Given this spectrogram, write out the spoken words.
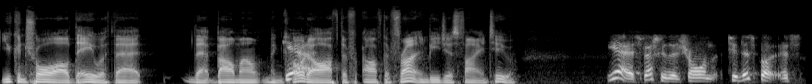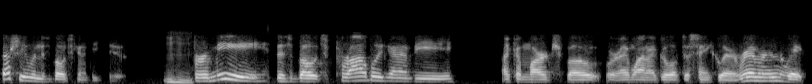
you control all day with that that bow mount Minn Kota Yeah. off the off the front and be just fine too. Yeah, especially the trolling to this boat, especially when this boat's going to be due. Mhm. For me, this boat's probably going to be like a March boat where I want to go up the St. Clair River, right,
